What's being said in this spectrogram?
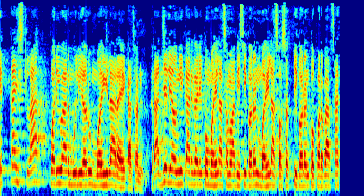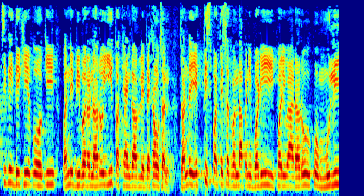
एक्काइस लाख परिवार मूलीहरू महिला रहेका छन्। राज्यले अंगीकार गरेको महिला समावेशीकरण महिला सशक्तिकरणको प्रभाव साँच्चीकै देखिएको हो कि भन्ने विवरणहरू यी तथ्याङ्कहरूले देखाउँछन्। झण्डै एकतीस प्रतिशत भन्दा पनि बढ़ी परिवारहरूको मूली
